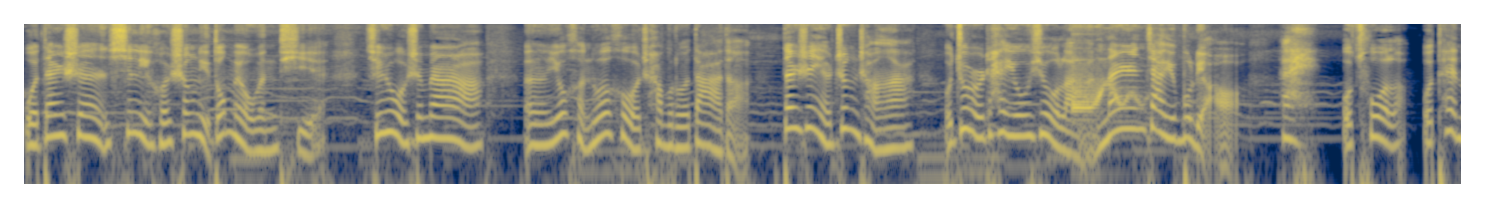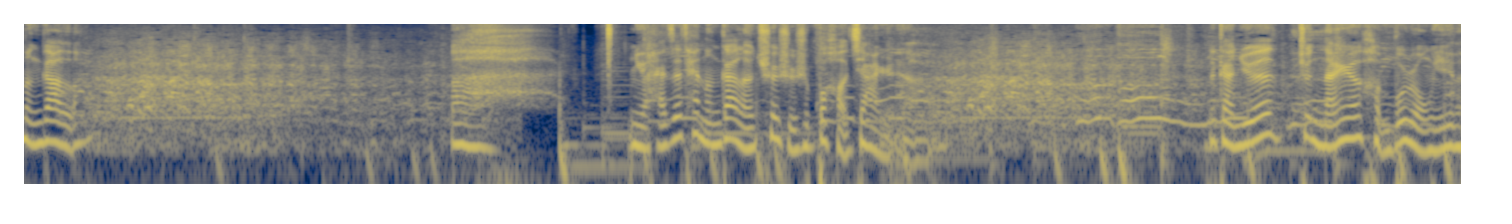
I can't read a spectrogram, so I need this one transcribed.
我单身，心理和生理都没有问题。其实我身边啊，嗯，有很多和我差不多大的，单身也正常啊。我就是太优秀了，男人驾驭不了。哎，我错了，我太能干了。啊，女孩子太能干了，确实是不好嫁人啊。那感觉就男人很不容易的。”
